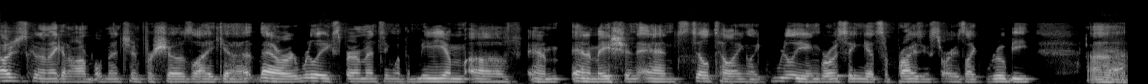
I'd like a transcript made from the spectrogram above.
I, was just going to make an honorable mention for shows like uh, that are really experimenting with the medium of anim- animation and still telling like really engrossing yet surprising stories like RWBY. Uh,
